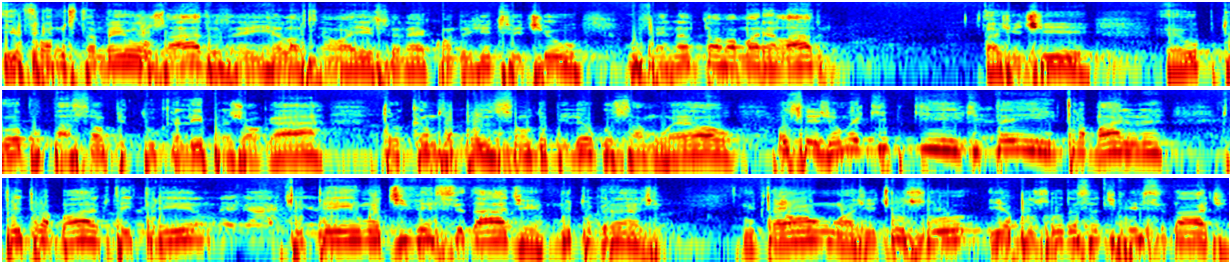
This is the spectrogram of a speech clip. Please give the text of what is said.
E fomos também ousados né, em relação a isso, né? Quando a gente sentiu o Fernando estava amarelado, a gente é, optou por passar o Pituca ali para jogar, trocamos a posição do Bilhão com o Samuel, ou seja, uma equipe que, que tem trabalho, né? Que tem trabalho, que tem treino, que tem uma diversidade muito grande. Então a gente usou e abusou dessa diversidade,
